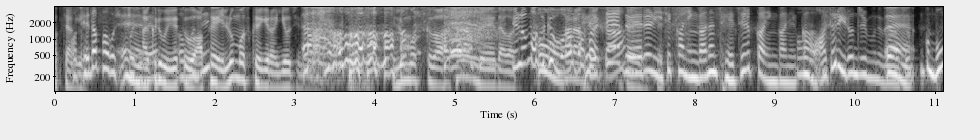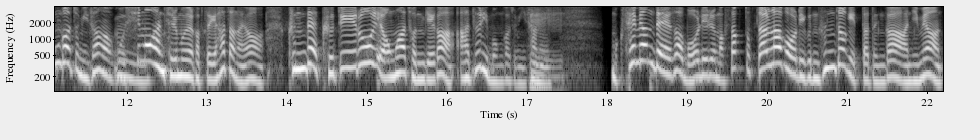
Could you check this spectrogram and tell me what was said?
갑자기. 어, 대답하고 싶어지네요. 아 그리고 이게 어, 또 뭐지? 앞에 일론 머스크 얘기랑 이어지네요. 일론 머스크가 사람 뇌에다가 일론 머스크 어, 뭐라고 돼지의 할까? 뇌를 네. 이식한 인간은 돼지일까 인간일까? 어, 아들이 이런 질문을 왜 네. 하죠? 그러니까 뭔가 좀 이상하고 음. 심오한 질문을 갑자기 하잖아요. 근데 그 뒤로 영화 전개가 아들이 뭔가 좀 이상해. 음. 막 세면대에서 머리를 막 싹둑 잘라버리는 흔적이 있다든가 아니면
